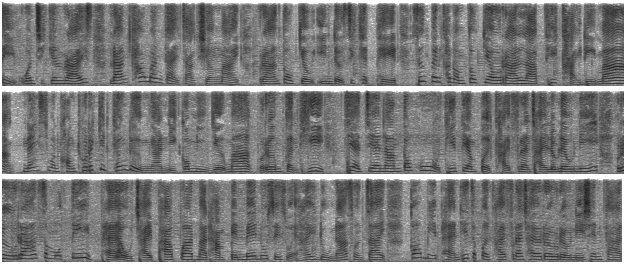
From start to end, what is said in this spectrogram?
ติอ้วนชิคเก้นไรซ์ร้านข้าวมันไก่จากเชียงใหม่ ร้านโตเกียวอินเดอะซิกเก็ตเพจซึ่งเป็นขนมโตเกียวร้านลับที่ขายดีมาก ในส่วนของธุรกิจเครื่องดื่มงานนี้ก็มีเยอะมาก เริ่มกันที่ จียเจียน้ำเต้าหู้ที่เตรียมเปิดขายแฟรนไชส์เร็วๆนี้ หรือร้านสมูทตี้แพรวใช้ภาพวาดมาทำเป็นเมนูสวยๆให้ดูน่าสนใจ ก็มีแผนที่จะเปิดขายแฟรนไชส์เร็วๆนี้เช่นกัน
